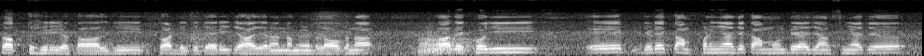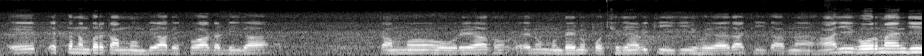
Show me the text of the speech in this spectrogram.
ਸਤਿ ਸ਼੍ਰੀ ਅਕਾਲ ਜੀ। ਤੁਹਾਡੀ ਕਚਹਿਰੀ 'ਚ ਹਾਜ਼ਰ ਹਾਂ ਨਵੇਂ ਬਲੌਗ ਨਾਲ। ਆਹ ਦੇਖੋ ਜੀ ਇਹ ਜਿਹੜੇ ਕੰਪਨੀਆਂ 'ਚ ਕੰਮ ਹੁੰਦੇ ਆ ਏਜੰਸੀਆਂ 'ਚ ਇਹ ਇੱਕ ਨੰਬਰ ਕੰਮ ਹੁੰਦੇ ਆ। ਆਹ ਦੇਖੋ ਆ ਗੱਡੀ ਦਾ ਕੰਮ ਹੋ ਰਿਹਾ। ਇਹਨੂੰ ਮੁੰਡੇ ਨੂੰ ਪੁੱਛਦੇ ਆ ਵੀ ਕੀ ਕੀ ਹੋਇਆ ਇਹਦਾ ਕੀ ਕਰਨਾ ਹੈ ਹਾਂਜੀ ਫੋਰਮੈਨ ਜੀ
